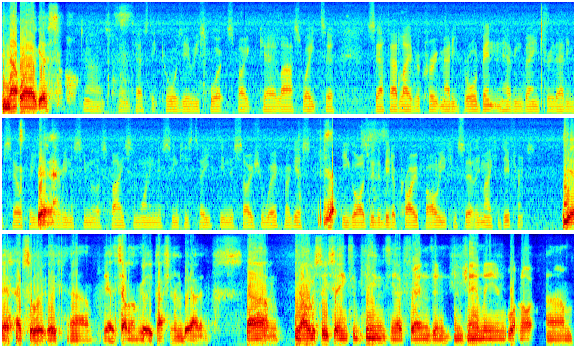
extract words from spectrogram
in that way, I guess. Oh, it's a fantastic cause. Yeah, we spoke, spoke uh, last week to South Adelaide recruit Matty Broadbent, and having been through that himself, he's Yeah. sort of in a similar space and wanting to sink his teeth into social work. And I guess Yeah. you guys with a bit of profile, you can certainly make a difference. Yeah, absolutely. Um, yeah, it's something I'm really passionate about, and um, you know, obviously seeing some things, you know, friends and, and family and whatnot. Um,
